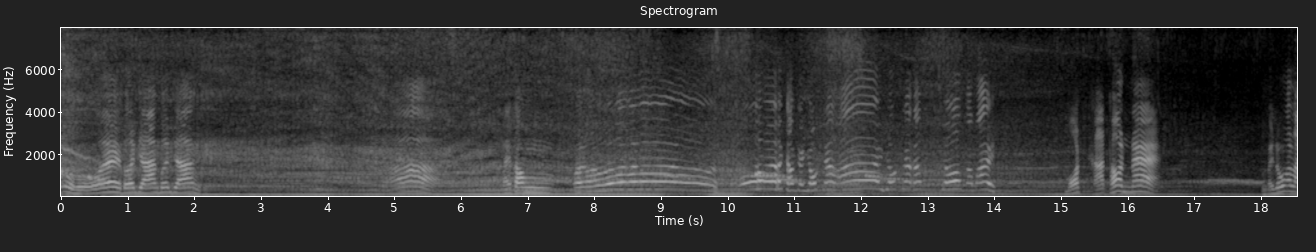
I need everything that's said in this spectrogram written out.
โอ้โหเบิร์นยาง เบิร์นยางอ่าไม่ต้อง โอ้ยโอ้ยโอ้ยโอ้ยโอ้ยจำจะยกแล้วอ้า ยยกแล้วครับยกกลับไปหมดขาดท่อนแน่ ไม่รู้อะไร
